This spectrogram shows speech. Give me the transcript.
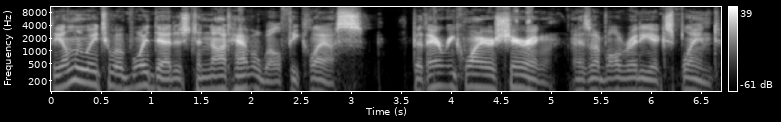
The only way to avoid that is to not have a wealthy class. But that requires sharing, as I've already explained.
